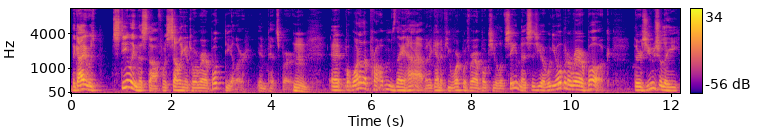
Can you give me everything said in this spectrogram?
the guy who was stealing this stuff was selling it to a rare book dealer in Pittsburgh. And, but one of the problems they have, and again, if you work with rare books, you'll have seen this, is you know, when you open a rare book, there's usually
